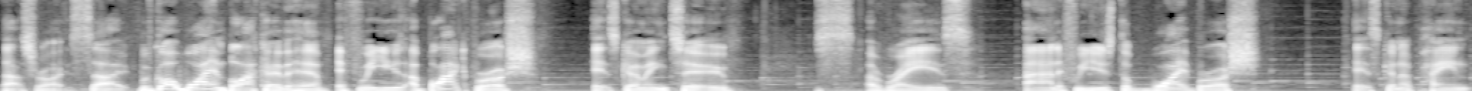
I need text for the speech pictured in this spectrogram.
That's right. So we've got a white and black over here. If we use a black brush, it's going to erase. And if we use the white brush, it's going to paint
